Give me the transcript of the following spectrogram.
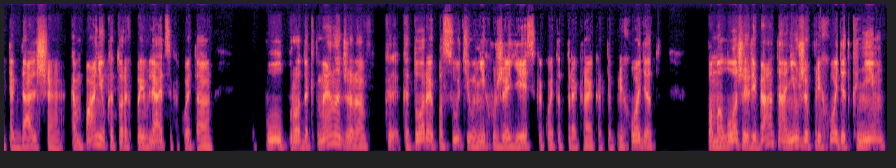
и так дальше. Компании, у которых появляется какой-то пул продукт-менеджеров, которые, по сути, у них уже есть какой-то трек-рекорд, и приходят помоложе ребята, они уже приходят к ним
